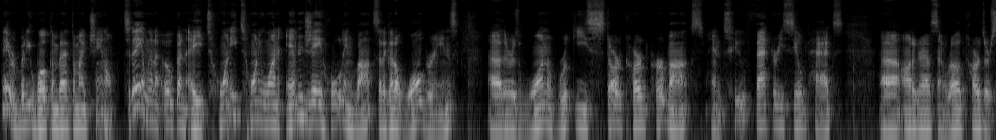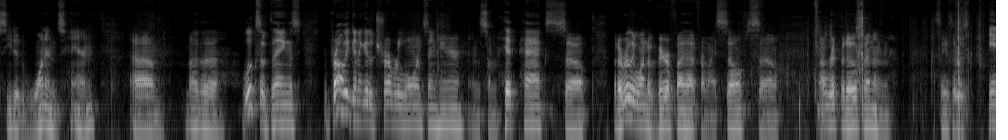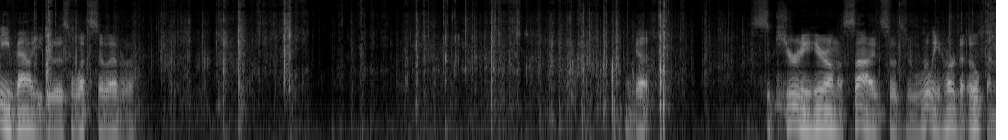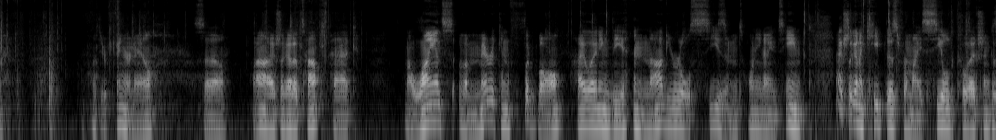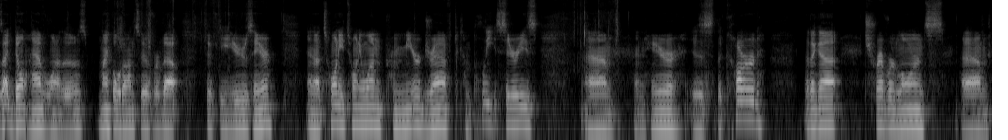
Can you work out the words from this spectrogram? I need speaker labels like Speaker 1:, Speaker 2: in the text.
Speaker 1: Hey everybody, welcome back to my channel. Today I'm going to open a 2021 MJ Holding box that I got at Walgreens. Uh, there is one rookie star card per box and two factory sealed packs. Uh, autographs and relic cards are seated 1 in 10. Um, by the looks of things, you're probably going to get a Trevor Lawrence in here and some hit packs. So, But I really wanted to verify that for myself, so I'll rip it open and See if there's any value to this whatsoever. We got security here on the side, so it's really hard to open with your fingernail. So, wow, I actually got a Topps pack. An Alliance of American Football, highlighting the inaugural season 2019. I'm actually going to keep this for my sealed collection because I don't have one of those. Might hold on to it for about 50 years here. And a 2021 Premier Draft Complete Series. Um, and here is the card that I got. Trevor Lawrence. Um,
